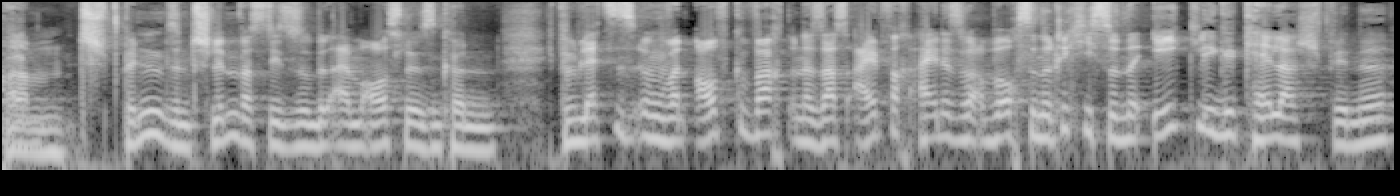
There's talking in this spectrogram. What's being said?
Ähm, Spinnen sind schlimm, was die so mit einem auslösen können. Ich bin letztens irgendwann aufgewacht und da saß einfach eine so, aber auch so eine richtig so eine eklige Kellerspinne,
